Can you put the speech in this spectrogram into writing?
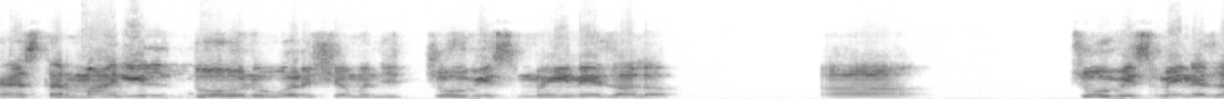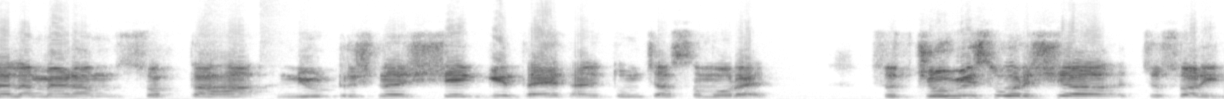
Yes, तर मागील दोन वर्ष म्हणजे चोवीस महिने झालं. चोवीस महिने झालं मॅडम स्वतः न्यूट्रिशनल शेक घेत आहेत आणि तुमच्यासमोर आहेत. सो चोवीस वर्ष सॉरी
